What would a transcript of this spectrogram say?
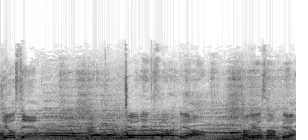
次予選。中年さんペア。かぐやさんペア。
